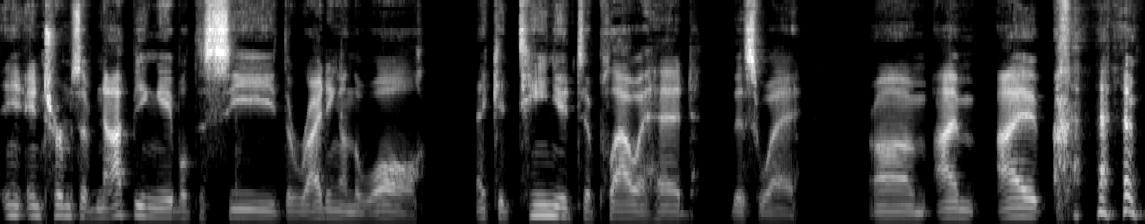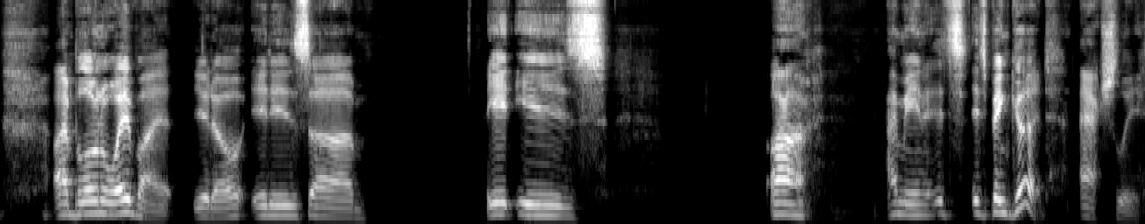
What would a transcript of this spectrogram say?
in, in terms of not being able to see the writing on the wall and continue to plow ahead this way. Um i'm i i'm blown away by it you know? It is um it is uh i mean it's it's been good actually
